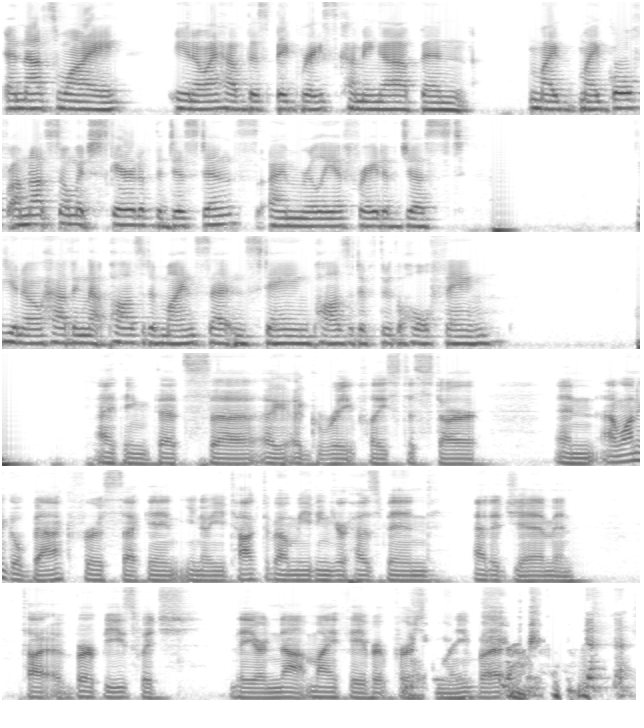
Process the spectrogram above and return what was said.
and that's why you know I have this big race coming up, and my my goal. For, I'm not so much scared of the distance. I'm really afraid of just you know having that positive mindset and staying positive through the whole thing. I think that's uh, a, a great place to start. And I want to go back for a second. You know, you talked about meeting your husband at a gym and ta- burpees, which they are not my favorite personally, but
